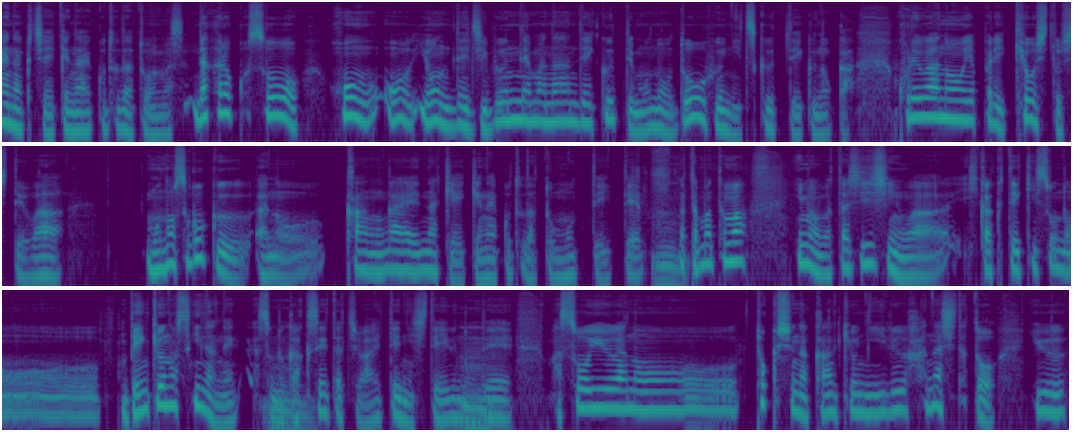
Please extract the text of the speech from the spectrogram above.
えなくちゃいけないことだと思います。だからこそ本を読んで自分で学んでいくっていうものをどういうふうに作っていくのか。これはあのやっぱり教師としてはものすごくあの考えなきゃいけないことだと思っていて、うん。まあたまたま今私自身は比較的その勉強の好きなねその学生たちを相手にしているので、うん。まあ、そういうあの特殊な環境にいる話だという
